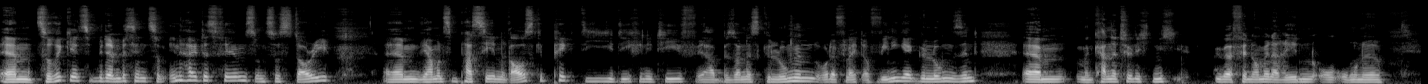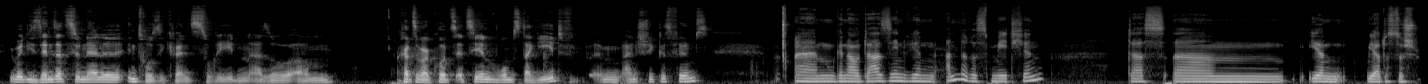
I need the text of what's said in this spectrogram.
Ähm, zurück jetzt wieder ein bisschen zum Inhalt des Films und zur Story. Ähm, wir haben uns ein paar Szenen rausgepickt, die definitiv ja besonders gelungen oder vielleicht auch weniger gelungen sind. Ähm, man kann natürlich nicht über Phänomena reden, ohne über die sensationelle Intro-Sequenz zu reden. Also ähm, kannst du mal kurz erzählen, worum es da geht im Einstieg des Films? Ähm, genau, da sehen wir ein anderes Mädchen, das ähm, ihren, ja, dass das,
